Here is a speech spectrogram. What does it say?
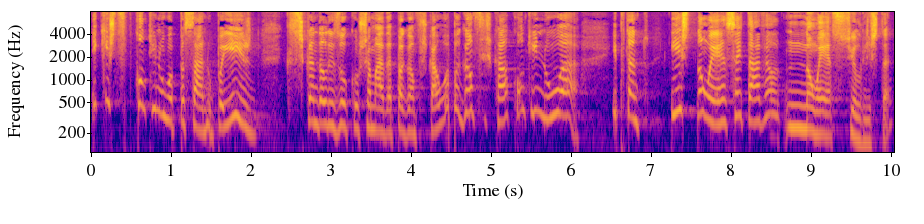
E que isto continua a passar no país que se escandalizou com o chamado apagão fiscal. O apagão fiscal continua. E, portanto, isto não é aceitável, não é socialista.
